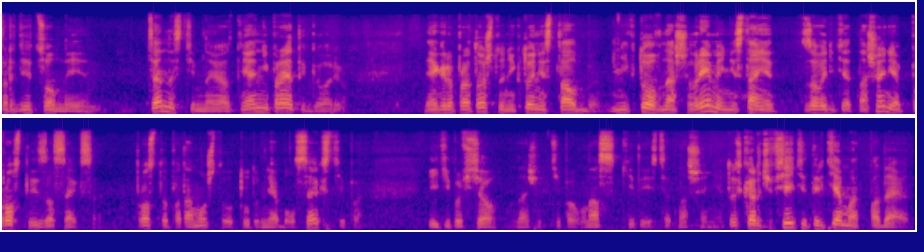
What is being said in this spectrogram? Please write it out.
традиционные ценности им навязывают. Я не про это говорю. Я говорю про то, что никто не стал бы, никто в наше время не станет заводить отношения просто из-за секса. Просто потому, что вот тут у меня был секс, типа, и типа все, значит, типа у нас какие-то есть отношения. То есть, короче, все эти три темы отпадают.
